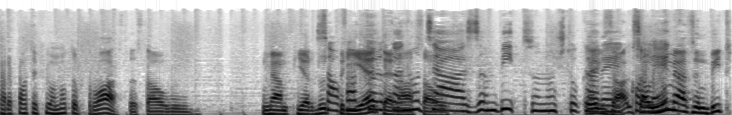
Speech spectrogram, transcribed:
care poate fi o notă proastă sau mi-am pierdut sau prietena. Sau că nu sau... ți-a zâmbit, nu știu care Exact, coleg. sau nu mi-a zâmbit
